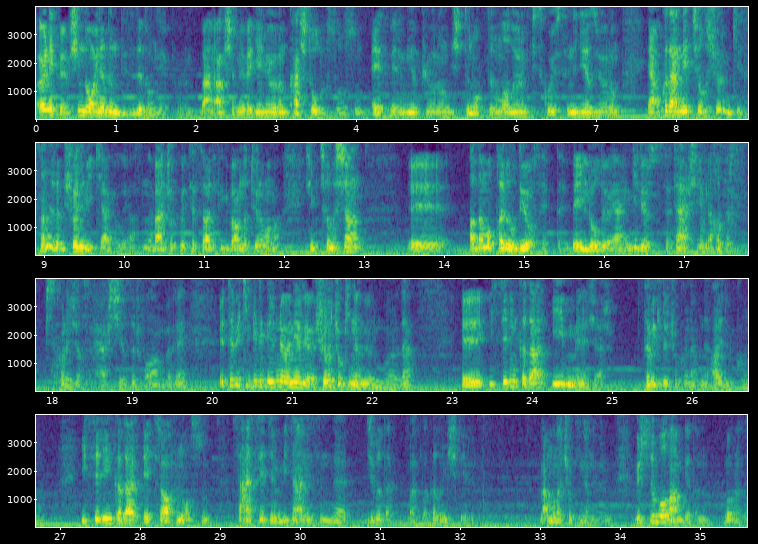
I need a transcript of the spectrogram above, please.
örnek veriyorum. Şimdi oynadığım dizide de onu yapıyorum. Ben akşam eve geliyorum. Kaçta olursa olsun. Ezberimi yapıyorum. işte notlarımı alıyorum. Psikolojisini yazıyorum. Yani o kadar net çalışıyorum ki sanırım şöyle bir hikaye oluyor aslında. Ben çok böyle tesadüfi gibi anlatıyorum ama şimdi çalışan e, adam o parıldıyor o sette. Belli oluyor yani. Gidiyorsun sete her şeyine hazırsın. Psikoloji hazır, her şey hazır falan böyle. E tabii ki biri birini öneriyor. Şuna çok inanıyorum bu arada. E, istediğin kadar iyi bir menajer. Tabii ki de çok önemli, ayrı bir konu. İstediğin kadar etrafın olsun. Sen setin bir tanesinde cıvıda. Bak bakalım iş geliyor. Ben buna çok inanıyorum. Üslubu olan bir adamım bu arada.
